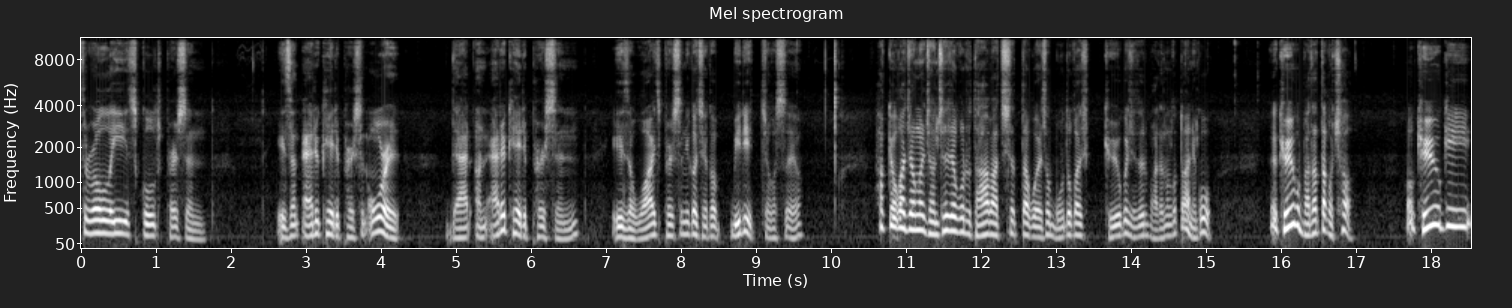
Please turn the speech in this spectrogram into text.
thoroughly schooled person is an educated person or that an educated person is a wise person. 이거 제가 미리 적었어요. 학교 과정을 전체적으로 다 마치셨다고 해서 모두가 교육을 제대로 받는 것도 아니고 교육을 받았다고 쳐. 어, 교육이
